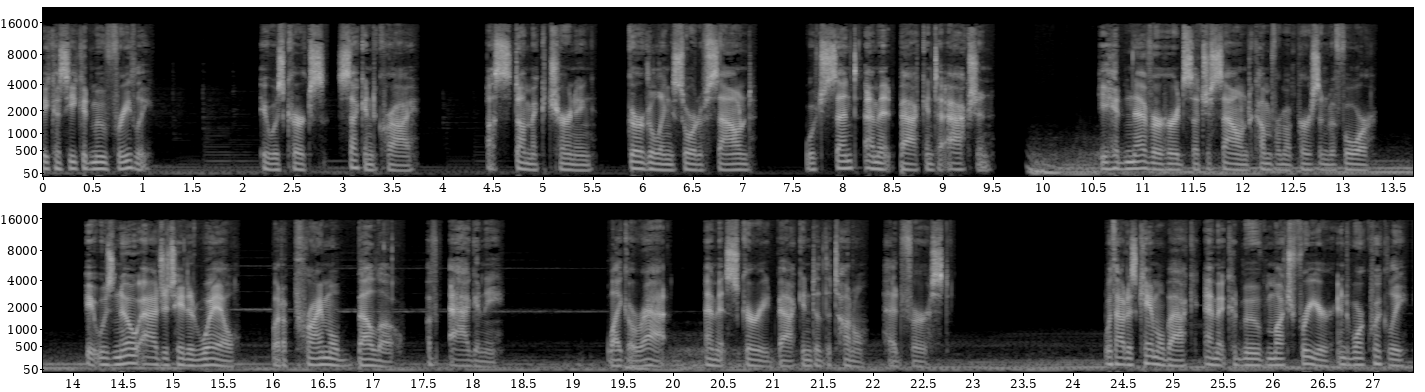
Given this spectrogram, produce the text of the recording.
because he could move freely. It was Kirk's second cry, a stomach churning, gurgling sort of sound, which sent Emmett back into action. He had never heard such a sound come from a person before. It was no agitated wail, but a primal bellow of agony. Like a rat, Emmett scurried back into the tunnel head first. Without his CamelBak, Emmett could move much freer and more quickly.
